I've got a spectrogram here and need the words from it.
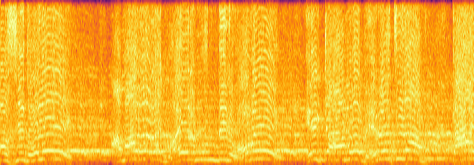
মসজিদ হলে আমার এক ভাইয়ের মন্দির হবে, এইটা আমরা ভেবেছিলাম, তাই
